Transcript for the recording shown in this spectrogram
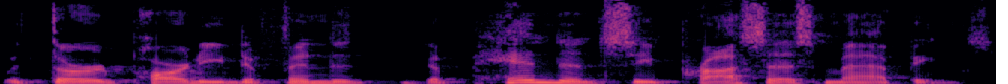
with third party dependency process mappings.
